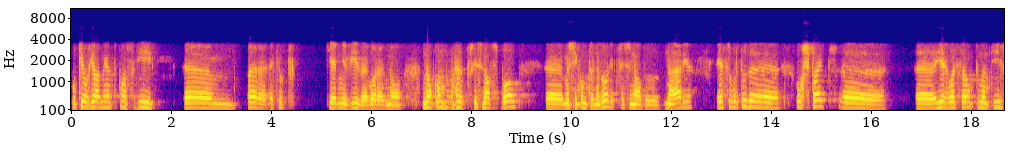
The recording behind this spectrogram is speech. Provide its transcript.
o que eu realmente consegui um, para aquilo que, que, é a minha vida, agora não, não como profissional de futebol, uh, mas sim como treinador e profissional na área, é sobretudo uh, o respeito uh, uh, e a relação que mantive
